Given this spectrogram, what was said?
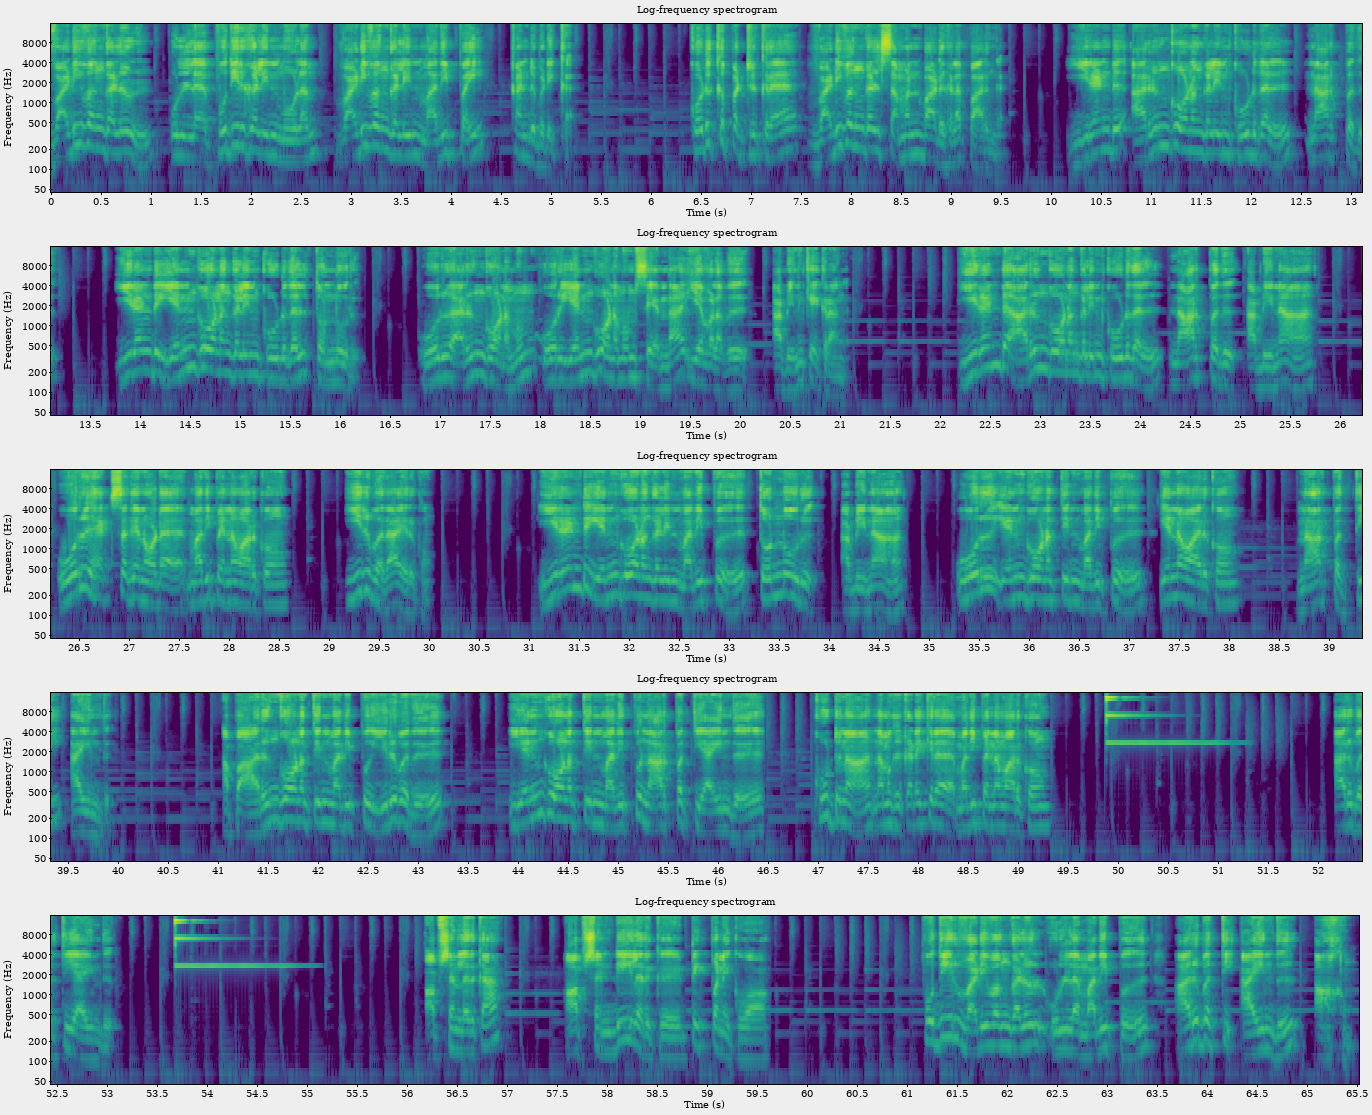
வடிவங்களுள் உள்ள புதிர்களின் மூலம் வடிவங்களின் மதிப்பை கண்டுபிடிக்க. கொடுக்கப்பட்டிருக்கிற வடிவங்கள் சமன்பாடுகளை பாருங்க. இரண்டு அருங்கோணங்களின் கூடுதல் நாற்பது. இரண்டு எண்கோணங்களின் கூடுதல் தொண்ணூறு. ஒரு அருங்கோணமும் ஒரு எண்கோணமும் சேர்ந்தா எவ்வளவு? அப்படின்னு கேட்குறாங்க இரண்டு அருங்கோணங்களின் கூடுதல் நாற்பது அப்படின்னா ஒரு ஹெக்ஸகனோட மதிப்பு என்னவா இருக்கும்? இருபதாக இருக்கும். இரண்டு எண்கோணங்களின் மதிப்பு தொண்ணூறு அப்படின்னா ஒரு எண்கோணத்தின் மதிப்பு என்னவா இருக்கும்? நாற்பத்தி ஐந்து. அப்போ அருங்கோணத்தின் மதிப்பு இருபது எண்கோணத்தின் மதிப்பு நாற்பத்தி ஐந்து. கூட்டுனா நமக்கு கிடைக்கிற மதிப்பு என்னவா இருக்கும்? அறுபத்தி ஐந்து. ஆப்ஷன்ல இருக்கா? ஆப்ஷன் டியில் இருக்கு டிக் பண்ணிக்குவோம் புதிர் வடிவங்களுள் உள்ள மதிப்பு அறுபத்தி ஐந்து ஆகும்.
